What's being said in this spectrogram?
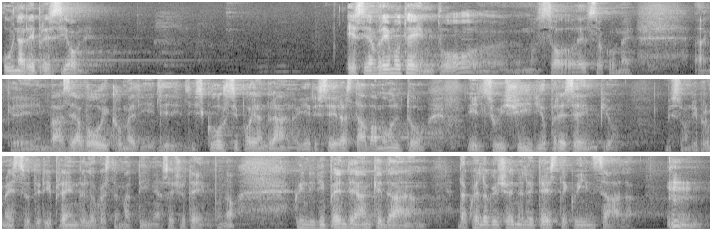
una repressione. E se avremo tempo, non so adesso come anche in base a voi come gli discorsi poi andranno. Ieri sera stava molto il suicidio, per esempio. Mi sono ripromesso di riprenderlo questa mattina, se c'è tempo, no? Quindi dipende anche da, da quello che c'è nelle teste qui in sala.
